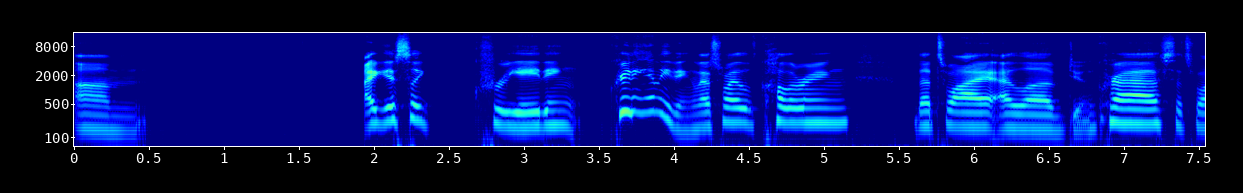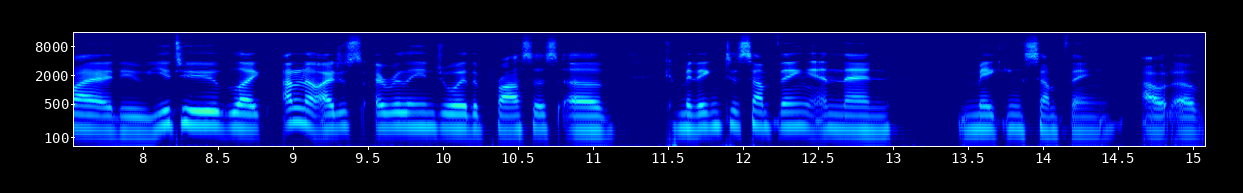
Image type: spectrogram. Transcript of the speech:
um i guess like creating creating anything. That's why i love coloring. That's why i love doing crafts. That's why i do youtube. Like i don't know. I just i really enjoy the process of committing to something and then making something out of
